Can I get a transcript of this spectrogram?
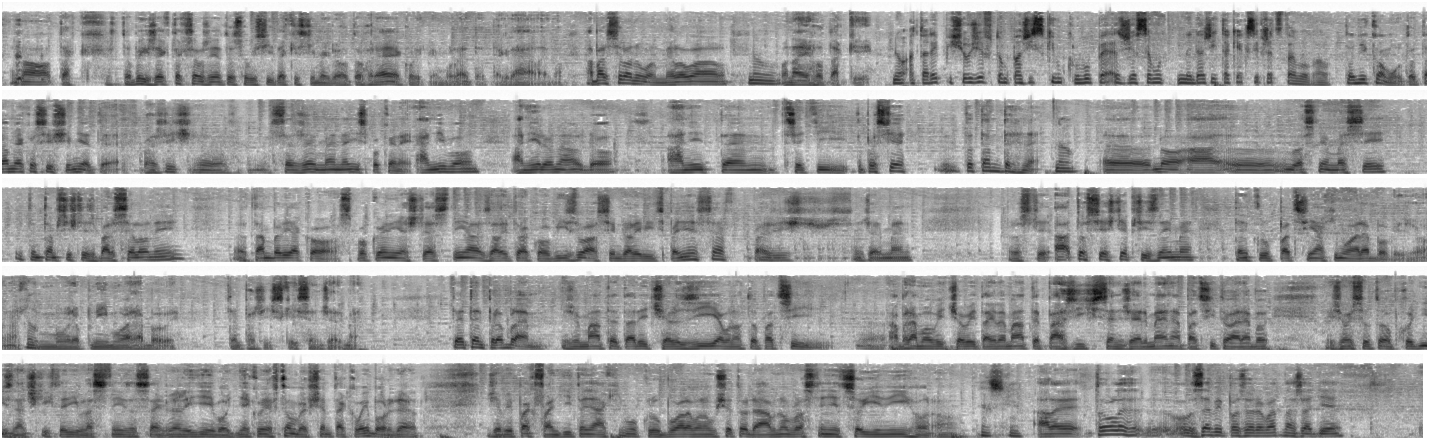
No, tak to bych řekl, tak samozřejmě to souvisí taky s tím, jak dlouho to hraje, kolik je mu let a tak dále. No. A Barcelonu on miloval, no. ona jeho taky. No a tady píšou, že v tom pařížském klubu PS, že se mu nedaří tak, jak si představoval. To nikomu, to tam jako si všimněte. Paříž uh, Saint-Germain není spokojený. Ani on, ani Ronaldo, ani ten třetí. To prostě to tam drhne. No. Uh, no a uh, vlastně Messi, ten tam přišli z Barcelony, uh, tam byli jako spokojení a šťastní, ale vzali to jako výzvu a asi jim dali víc peněz a v Paříž Saint-Germain prostě. A to si ještě přiznejme, ten klub patří nějakému Arabovi, že nějakému no. ropnému Arabovi, ten pařížský Saint-Germain. To je ten problém, že máte tady Chelsea a ono to patří Abramovičovi, tadyhle máte Paříž Saint-Germain a patří to Arabovi. Takže jsou to obchodní značky, které vlastně zase lidi od někoho je v tom ve všem takový bordel, že vy pak fandíte nějakému klubu, ale ono už je to dávno vlastně něco jiného. No. Jasně. Ale tohle lze vypozorovat na řadě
